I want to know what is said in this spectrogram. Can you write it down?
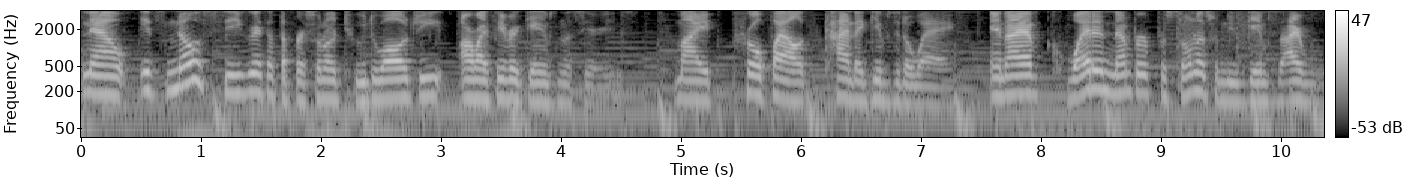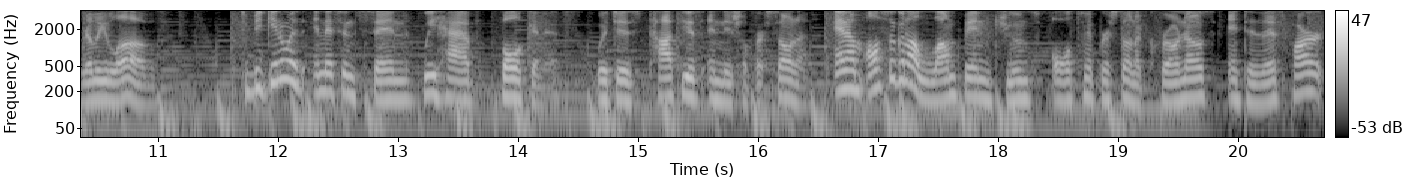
Now, it's no secret that the Persona 2 duology are my favorite games in the series. My profile kinda gives it away, and I have quite a number of personas from these games that I really love. To begin with Innocent Sin, we have Vulcanus, which is Tatsuya's initial persona. And I'm also gonna lump in Jun's ultimate persona Chronos into this part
